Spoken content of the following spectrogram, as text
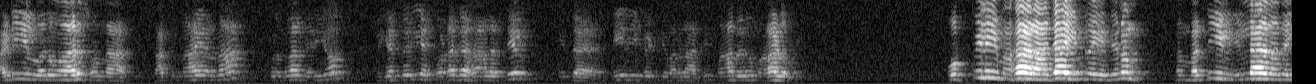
அடியில் வருமாறு சொன்னார். டாக்டர் நாயர் தான் உங்களுக்கெல்லாம் தெரியும் மிகப்பெரிய தொடக்க காலத்தில் இந்த நீதி கட்சி வரலாற்றின் மாபெரும் ஆளுமை. ஒப்பிலி மகாராஜா இன்றைய தினம் நம் மத்தியில் இல்லாததை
